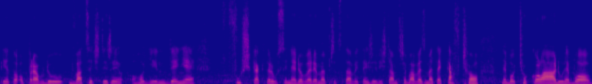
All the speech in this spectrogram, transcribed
je to opravdu 24 hodin denně fuška, kterou si nedovedeme představit, takže když tam třeba vezmete kavčo nebo čokoládu nebo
